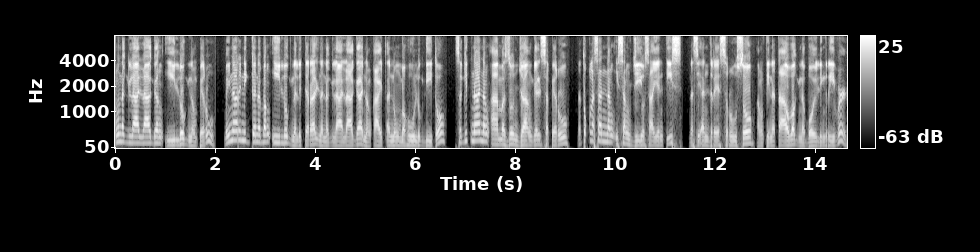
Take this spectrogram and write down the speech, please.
Ang naglalagang ilog ng Peru. May narinig ka na bang ilog na literal na naglalaga ng kahit anong mahulog dito? Sa gitna ng Amazon jungle sa Peru, natuklasan ng isang geoscientist na si Andres Russo ang tinatawag na Boiling River.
